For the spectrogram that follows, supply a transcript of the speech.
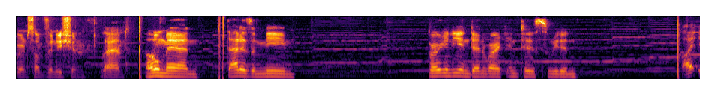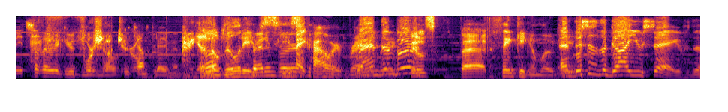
Burn some Venetian land. Oh man, that is a meme. Burgundy and Denmark into Sweden. I, it's a very good move, though. You can't blame him. The nobility sees Hey, power, Brandenburg, Feels bad. Thinking emoji. and this is the guy you saved.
